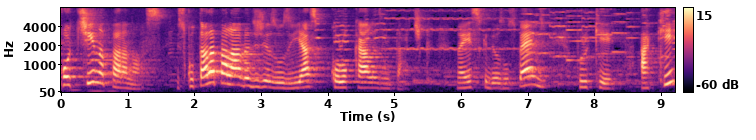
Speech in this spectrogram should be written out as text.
rotina para nós. escutar a palavra de Jesus e as colocá-las em prática. Não é isso que Deus nos pede? Porque aqui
